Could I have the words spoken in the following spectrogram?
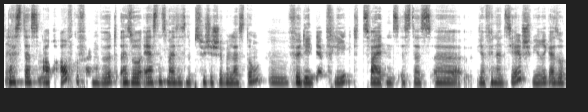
dass das mhm. auch aufgefangen wird. Also erstens mal ist es eine psychische Belastung mhm. für den, der pflegt. Zweitens ist das äh, ja finanziell schwierig. Also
